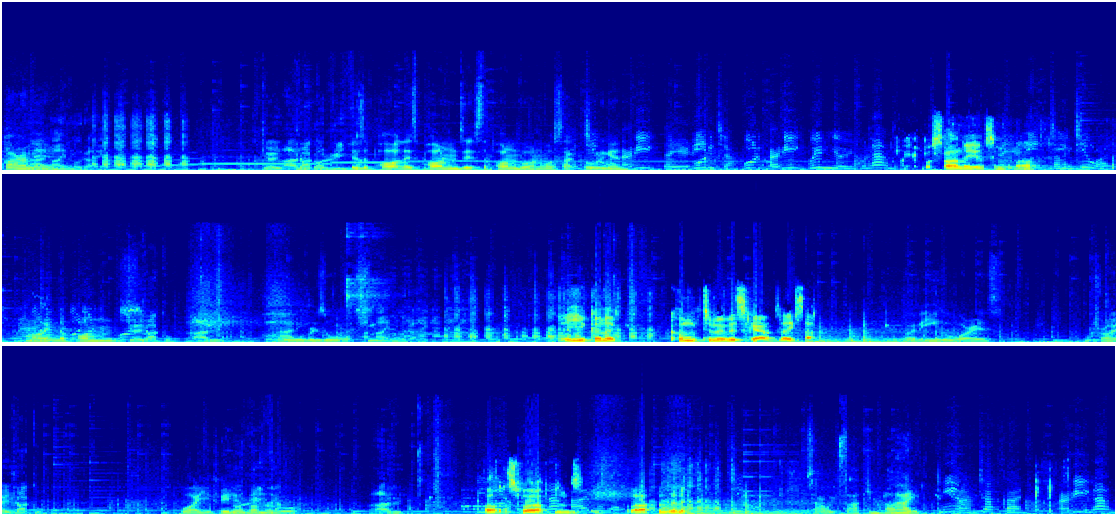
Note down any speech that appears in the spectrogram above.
Pyramid. There's a part. There's ponds. It's the pond one. What's that called again? Sayarichi. Ari. William. Kunang. Wasani or something like that. Samachiwai. Mine the ponds. Jay, Jaco, are. All resource. Are you gonna come to me with scouts ASAP? Oh, the Eagle Warriors. I'm trying. Why are you feeling vulnerable? Are. Well, that's what happens. What happens in it? That's how we fucking play. Niam. Kan. Ari. Kunang.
